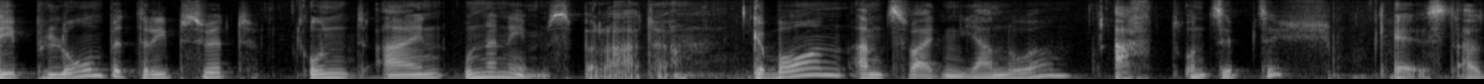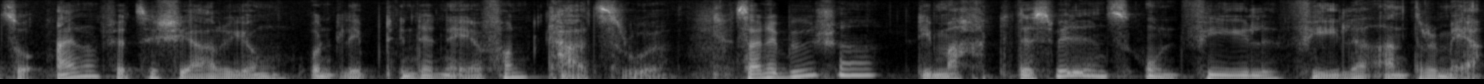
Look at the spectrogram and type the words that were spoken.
Diplom-Betriebswirt und ein Unternehmensberater. Geboren am 2. Januar 78. Er ist also 41 Jahre jung und lebt in der Nähe von Karlsruhe. Seine Bücher, Die Macht des Willens und viele, viele andere mehr.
